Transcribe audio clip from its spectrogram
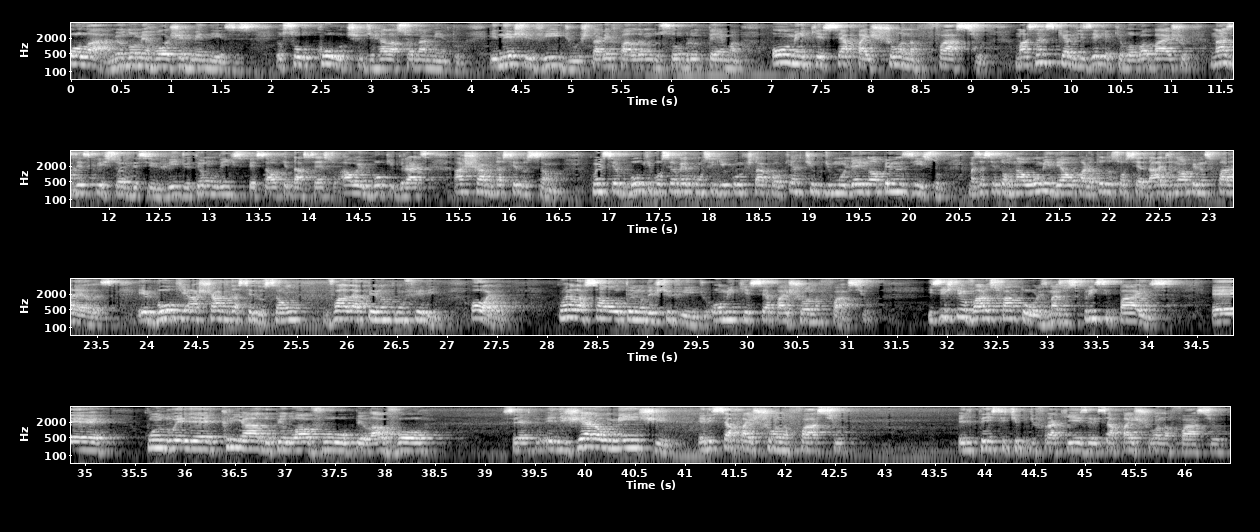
Olá, meu nome é Roger Menezes, eu sou coach de relacionamento e neste vídeo estarei falando sobre o tema Homem que se apaixona fácil. Mas antes quero dizer que aqui logo abaixo, nas descrições desse vídeo, tem um link especial que dá acesso ao e-book grátis A Chave da Sedução. Com esse e-book você vai conseguir conquistar qualquer tipo de mulher e não apenas isso, mas a se tornar o homem ideal para toda a sociedade e não apenas para elas. E-book A Chave da Sedução, vale a pena conferir. Olha, com relação ao tema deste vídeo, homem que se apaixona fácil. Existem vários fatores, mas os principais é quando ele é criado pelo avô, pela avó, certo? Ele geralmente ele se apaixona fácil. Ele tem esse tipo de fraqueza, ele se apaixona fácil.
